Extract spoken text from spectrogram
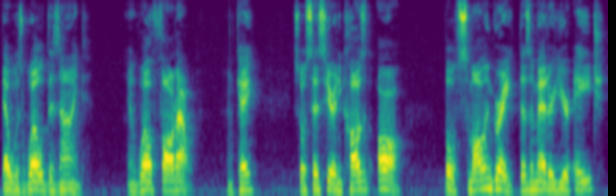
that was well designed and well thought out. Okay? So it says here, and he calls it all, both small and great, doesn't matter your age,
